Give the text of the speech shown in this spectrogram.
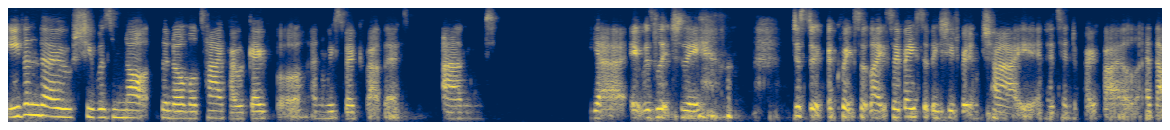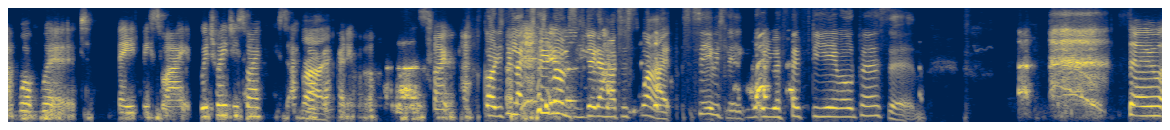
even though she was not the normal type I would go for, and we spoke about this, and yeah, it was literally just a, a quick sort of like so basically she'd written chai in her Tinder profile and that one word made me swipe. Which way do you swipe? I can't Right. remember anymore. swipe. Uh, God, it's been like two months and you don't know how to swipe. Seriously, what are you, a 50 year old person? so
